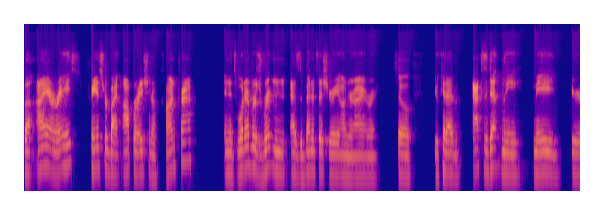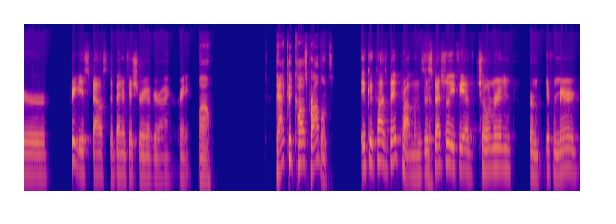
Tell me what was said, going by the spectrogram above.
but IRAs transfer by operation of contract, and it's whatever's written as the beneficiary on your IRA. So you could have accidentally made your previous spouse the beneficiary of your IRA. Wow. That could cause problems. It could cause big problems, yeah. especially if you have children from different marriage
